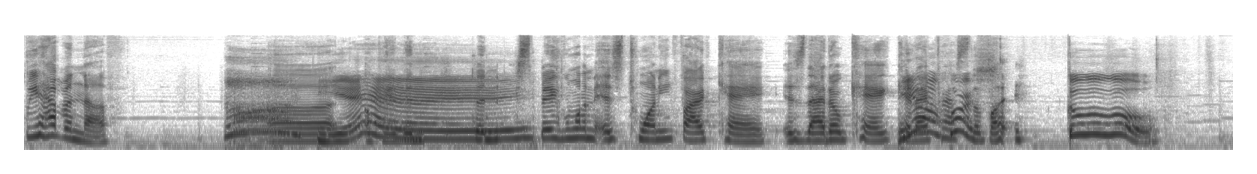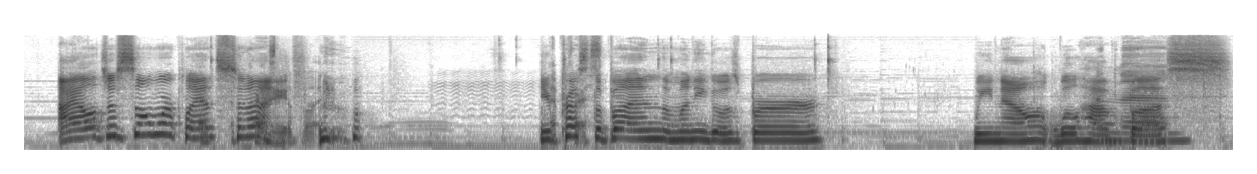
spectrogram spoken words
We have enough. Uh, Yay! Okay, the, the next big one is 25k. Is that okay? Can Yeah, I of press the course. button? Go go go! I'll just sell more plants I pressed tonight. button. you I press the pressed it. button, the money goes burr. We now will have bus.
